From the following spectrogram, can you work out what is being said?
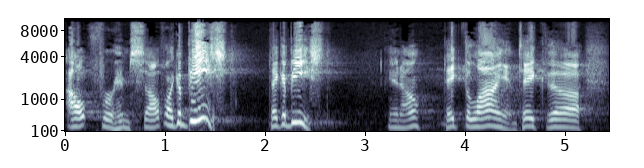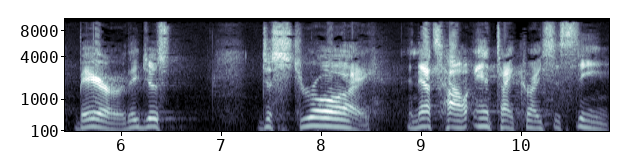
out for himself, like a beast. Take a beast. You know, take the lion, take the bear. They just destroy and that's how Antichrist is seen.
